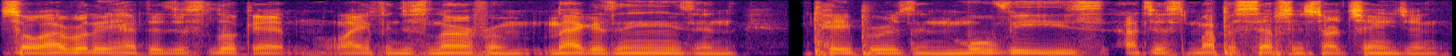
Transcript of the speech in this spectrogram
So i really had to just look at life and just learn from magazines and papers and movies. I just my perception started changing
